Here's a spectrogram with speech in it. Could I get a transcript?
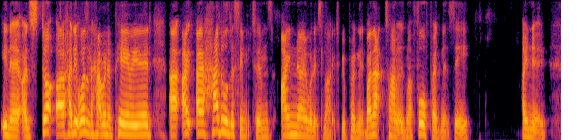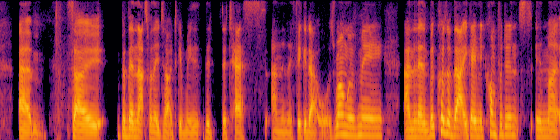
You know, I'd stop, I had, it wasn't having a period. I, I, I had all the symptoms. I know what it's like to be pregnant. By that time, it was my fourth pregnancy. I knew. Um, so, but then that's when they started to give me the, the tests and then they figured out what was wrong with me. And then because of that, it gave me confidence in my,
